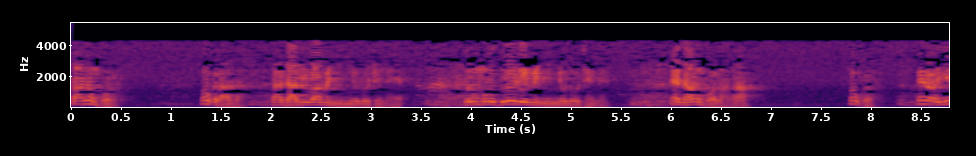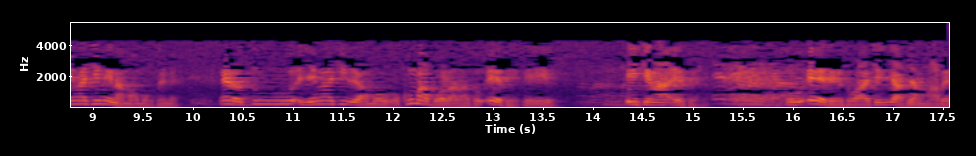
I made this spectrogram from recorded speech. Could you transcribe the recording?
တာလုံးပေါ်တာဟုတ်ကလားဒါဒါဒီပါမညင်ညွတ်လို့ထင်တယ်သူမို့သွေးတွေမညင်ညွတ်လို့ထင်တယ်အဲတော့ပေါ်လာတာဟဟုတ်ကဲ့အဲ့တော့အရင်ကရှင်းနေတာမှမဟုတ်ဘဲနဲ့အဲ့တော့ तू အရင်ကရှိတာမဟုတ်ဘူးအခုမှပေါ်လာတာဆိုဧည့်တယ်ပဲအိမ်ချင်းလားဧည့်တယ်ဟိုဧည့်တယ်ဆိုတာအချင်းကြပြန်မှာပဲ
